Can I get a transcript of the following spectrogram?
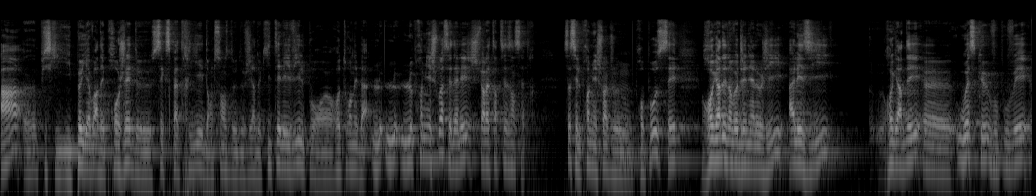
à, euh, puisqu'il peut y avoir des projets de s'expatrier dans le sens de, de, de, quitter les villes pour euh, retourner, bah, le, premier choix, c'est d'aller sur la terre de ses ancêtres. Ça, c'est le premier choix que je mm. propose, c'est regarder dans votre généalogie, allez-y, regardez où est-ce que vous pouvez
